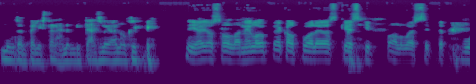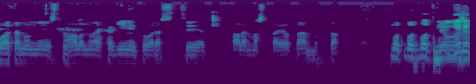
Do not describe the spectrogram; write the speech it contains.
muuten pelistä nähnyt mitään, se oli ainoa klippi. Niin ja jos ollaan niillä on ekalla puolella keskialue sitten vuotanut, niin sitten on halunnut ehkä Gini tuoda siihen alemmasta tai jotain, mutta Mut, mut, mut, Joo, Gini,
